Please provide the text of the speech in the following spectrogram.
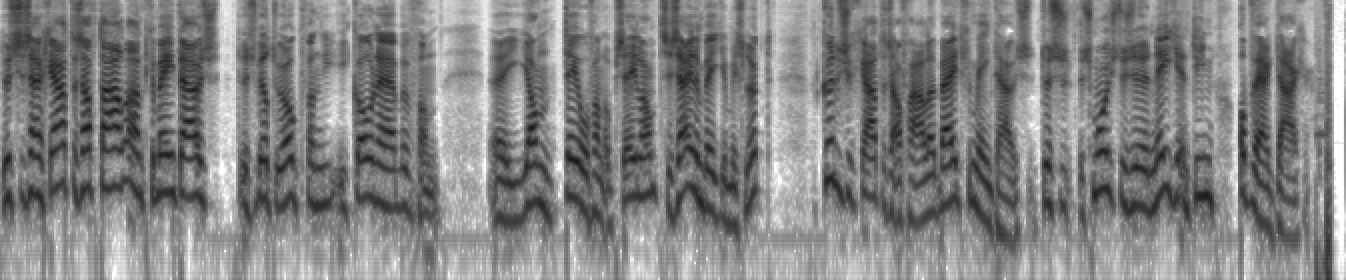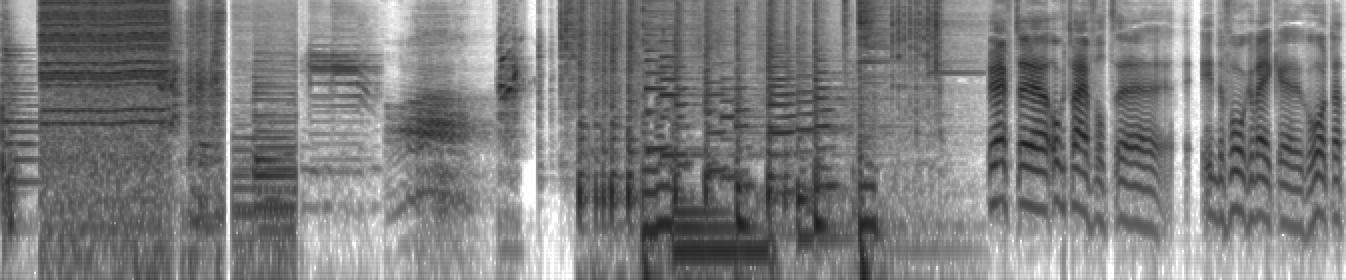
Dus ze zijn gratis af te halen aan het gemeentehuis. Dus wilt u ook van die iconen hebben van uh, Jan Theo van op Zeeland? Ze zijn een beetje mislukt. Kunt u ze gratis afhalen bij het gemeentehuis. Tussen, s'morgens tussen 9 en 10 op werkdagen. Heeft uh, ongetwijfeld uh, in de vorige weken gehoord dat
